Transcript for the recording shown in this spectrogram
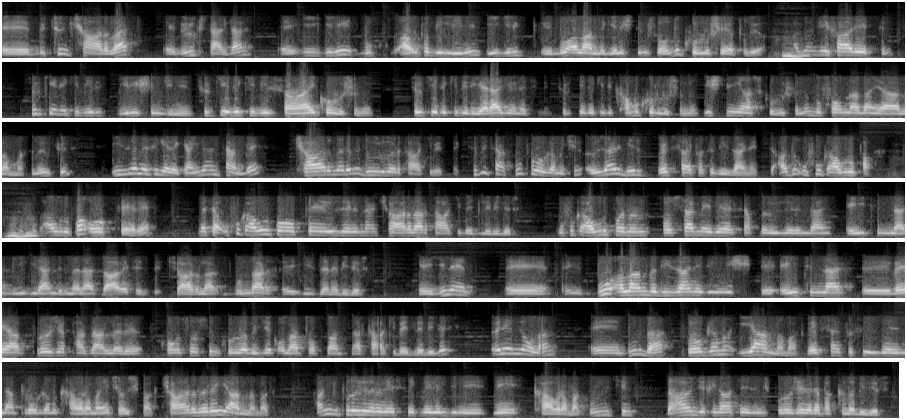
e, bütün çağrılar Brüksel'den ilgili bu Avrupa Birliği'nin ilgili bu alanda geliştirmiş olduğu kuruluşa yapılıyor. Az önce ifade ettim. Türkiye'deki bir girişimcinin, Türkiye'deki bir sanayi kuruluşunun, Türkiye'deki bir yerel yönetimin, Türkiye'deki bir kamu kuruluşunun, iş dünyası kuruluşunun bu fonlardan yararlanması mümkün. İzlemesi gereken yöntem de çağrıları ve duyuruları takip etmek. TÜBİTAK bu program için özel bir web sayfası dizayn etti. Adı Ufuk Avrupa. Ufuk Avrupa.org.tr Mesela Ufuk Avrupa.org.tr üzerinden çağrılar takip edilebilir. Ufuk Avrupa'nın sosyal medya hesapları üzerinden eğitimler, bilgilendirmeler, davet edici çağrılar bunlar e, izlenebilir. E, yine e, e, bu alanda dizayn edilmiş e, eğitimler e, veya proje pazarları, konsorsiyum kurulabilecek olan toplantılar takip edilebilir. Önemli olan e, burada programı iyi anlamak, web sayfası üzerinden programı kavramaya çalışmak, çağrıları iyi anlamak, hangi projelere destek verildiğini kavramak. Bunun için daha önce finanse edilmiş projelere bakılabilir.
